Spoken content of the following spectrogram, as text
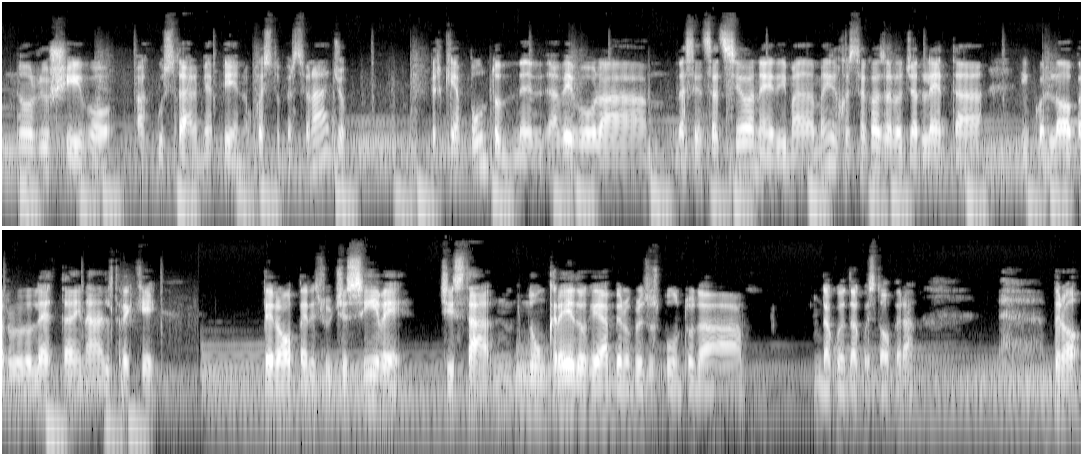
non riuscivo a gustarmi appieno questo personaggio perché appunto avevo la, la sensazione di ma, ma, io questa cosa l'ho già letta in quell'opera, l'ho letta in altre che per opere successive ci sta, non credo che abbiano preso spunto da, da, da quest'opera, eh, però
